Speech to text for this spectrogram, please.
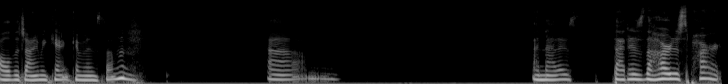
All the time you can't convince them. Um, and that is that is the hardest part.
